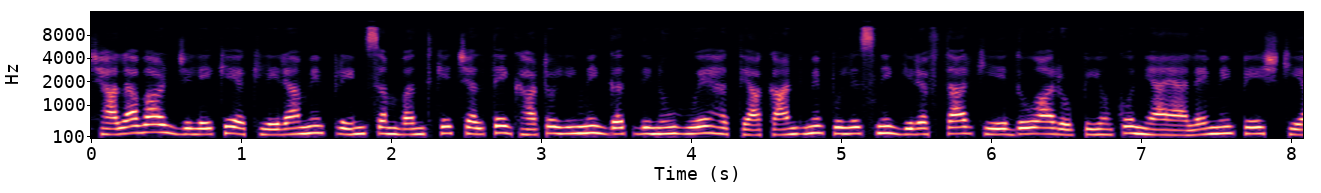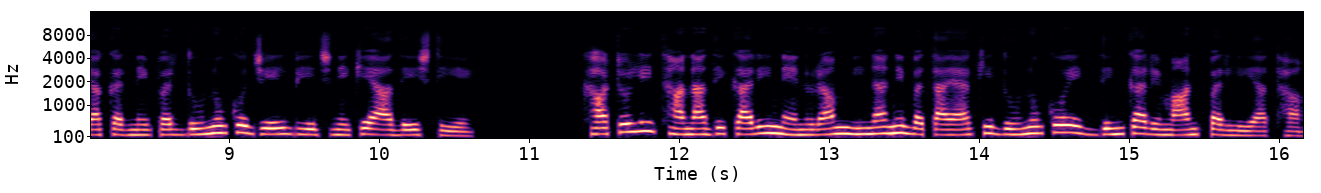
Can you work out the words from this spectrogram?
झालावाड़ ज़िले के अखलेरा में प्रेम संबंध के चलते घाटोली में गत दिनों हुए हत्याकांड में पुलिस ने गिरफ़्तार किए दो आरोपियों को न्यायालय में पेश किया करने पर दोनों को जेल भेजने के आदेश दिए। घाटोली थानाधिकारी नैनुराम मीना ने बताया कि दोनों को एक दिन का रिमांड पर लिया था।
